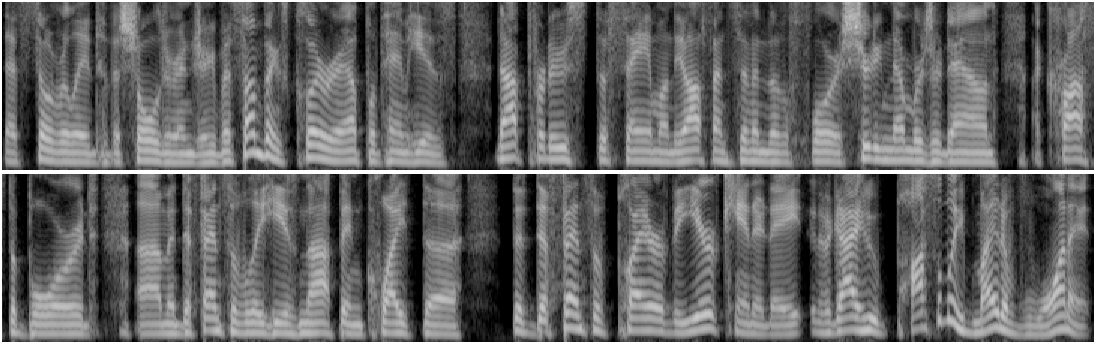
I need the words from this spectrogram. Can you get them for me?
that's still related to the shoulder injury. But something's clearly up with him. He has not produced the same on the offensive end of the floor. His shooting numbers are down across the board, um, and defensively he has not been quite the the defensive player of the year candidate, the guy who possibly might have won it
